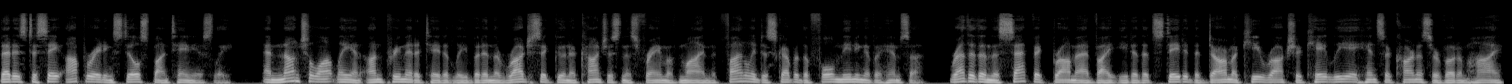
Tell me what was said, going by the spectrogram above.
that is to say, operating still spontaneously, and nonchalantly and unpremeditatedly but in the Rajasic guna consciousness frame of mind that finally discovered the full meaning of ahimsa, rather than the Sattvic Brahmadvaita that stated the Dharma ki raksha ke liye hinsa karna sarvodam hai,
